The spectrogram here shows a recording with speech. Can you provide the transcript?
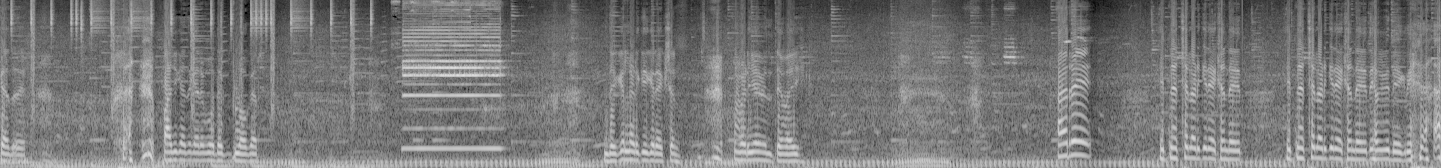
कैसे? पाजी कैसे कह रहे वो देख ब्लॉगर। देखे लड़की के रिएक्शन बढ़िया मिलते हैं भाई। अरे, इतने अच्छे लड़की रिएक्शन दे, इतने अच्छे लड़की रिएक्शन दे रही थी, अभी भी देख रही है।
